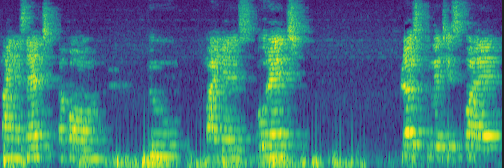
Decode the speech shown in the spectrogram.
Minus h upon two minus four h plus 2h square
